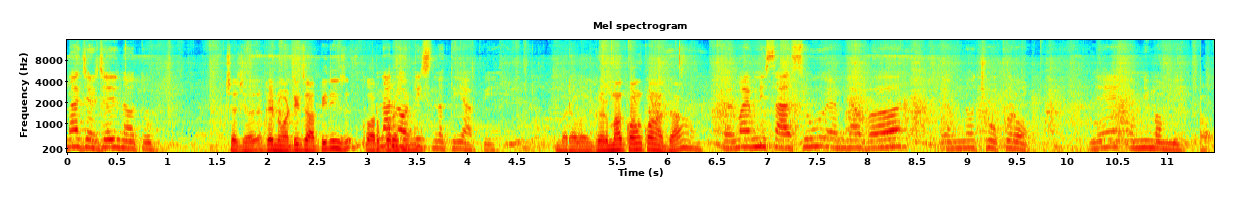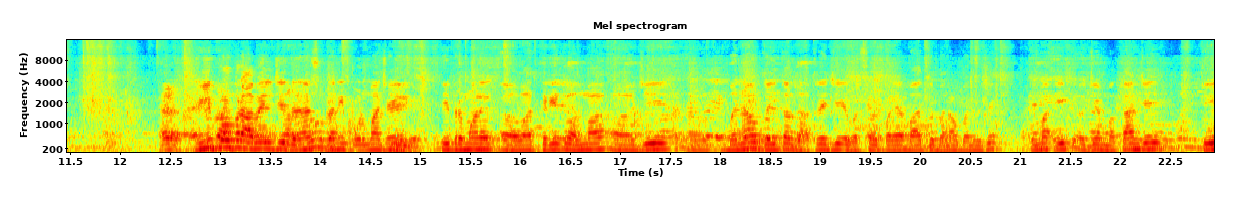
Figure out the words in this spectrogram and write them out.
ના જર્જરી નહોતું. અચ્છા અચ્છા કે નોટિસ આપી હતી કોર્પોરેશન નોટિસ નથી આપી. બરાબર. ઘરમાં કોણ કોણ હતા? ઘરમાં એમની સાસુ એમના વર એમનો છોકરો ને એમની મમ્મી. રિલીફ પર આવેલ જે ધના સુધાની પોળમાં છે તે પ્રમાણે વાત કરીએ તો હાલમાં જે બનાવ ગઈકાલ રાત્રે જે વરસાદ પડ્યા બાદ જે બનાવ બન્યો છે તેમાં એક જે મકાન છે તે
